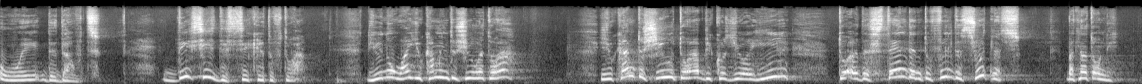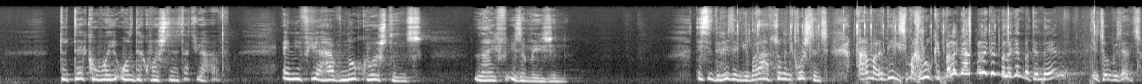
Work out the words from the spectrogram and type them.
away the doubt. This is the secret of Torah. Do you know why you come into Shiur Torah? You come to Shiur Torah because you are here to understand and to feel the sweetness, but not only, to take away all the questions that you have. And if you have no questions, life is amazing. This is the reason Gemara have so many questions. Amar this, machluket, balagan, balagan, balagan, but in the end, it's always answer.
